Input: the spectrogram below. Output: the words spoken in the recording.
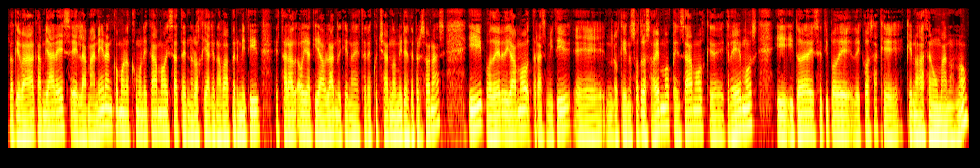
Lo que va a cambiar es eh, la manera en cómo nos comunicamos, esa tecnología que nos va a permitir estar hoy aquí hablando y que nos estén escuchando miles de personas y poder, digamos, transmitir eh, lo que nosotros sabemos, pensamos, que creemos y, y todo ese tipo de de, cosas que, que, nos hacen humanos, ¿no?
